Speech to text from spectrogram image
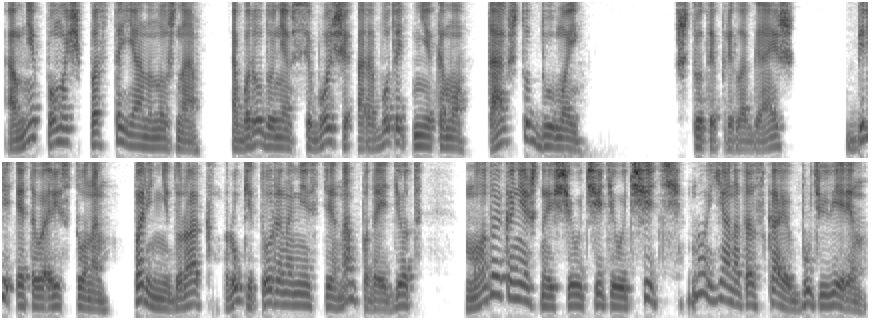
а мне помощь постоянно нужна. Оборудования все больше, а работать некому, так что думай». «Что ты предлагаешь?» «Бери этого Аристона. Парень не дурак, руки тоже на месте, нам подойдет. Молодой, конечно, еще учить и учить, но я натаскаю, будь уверен.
